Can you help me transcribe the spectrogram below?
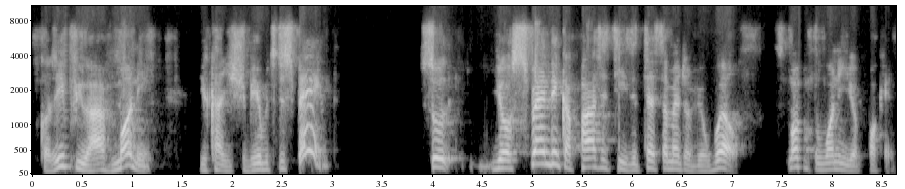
Because if you have money, you can you should be able to spend. So your spending capacity is a testament of your wealth. It's not the one in your pocket.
